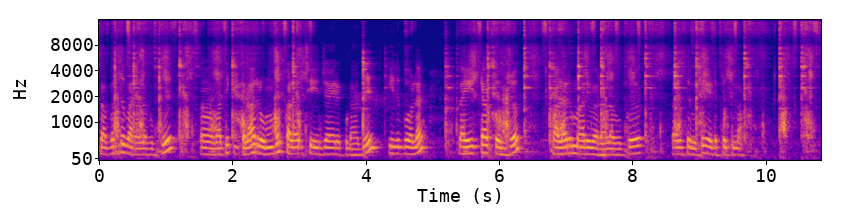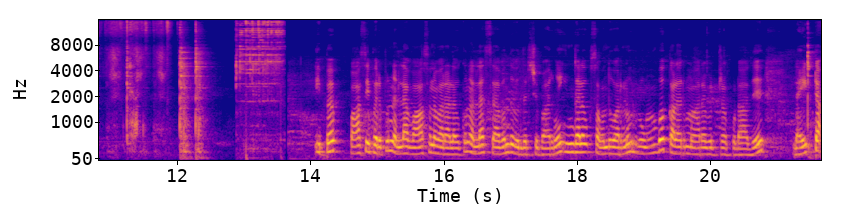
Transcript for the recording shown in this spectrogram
சவந்து வர அளவுக்கு வதக்கிக்கலாம். ரொம்ப கலர் சேஞ்ச் ஆகிடக்கூடாது இது போல் லைட்டாக கொஞ்சம் கலர் மாதிரி வர அளவுக்கு வறுத்து விட்டு எடுத்துக்கலாம். இப்போ பாசிப்பருப்பு நல்லா வாசனை வர அளவுக்கு நல்லா செவந்து வந்துருச்சு பாருங்கள் இந்த அளவுக்கு செவந்து வரணும். ரொம்ப கலர் மாற விட்டுறக்கூடாது. லைட்டாக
